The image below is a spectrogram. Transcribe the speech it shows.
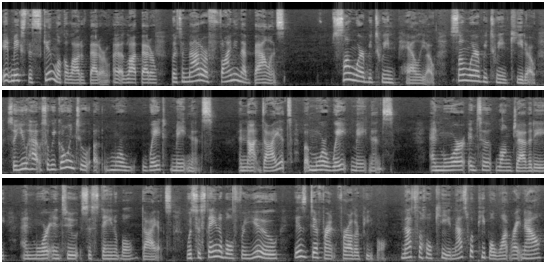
It makes the skin look a lot of better, a lot better. But it's a matter of finding that balance somewhere between paleo, somewhere between keto. So you have, so we go into more weight maintenance and not diet, but more weight maintenance and more into longevity and more into sustainable diets. What's sustainable for you is different for other people. And that's the whole key. And that's what people want right now.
